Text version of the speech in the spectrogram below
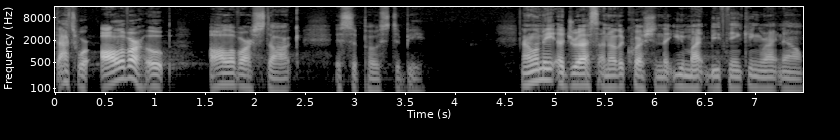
That's where all of our hope, all of our stock is supposed to be. Now, let me address another question that you might be thinking right now.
